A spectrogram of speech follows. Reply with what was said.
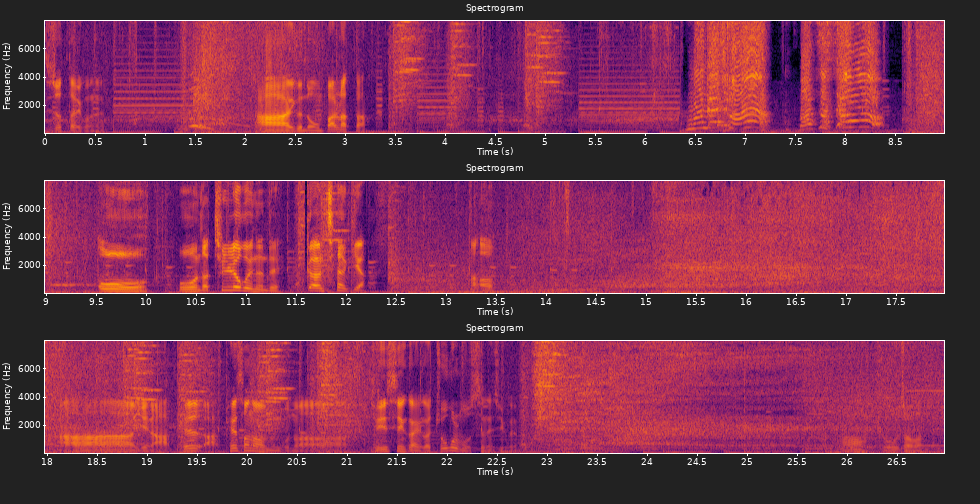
늦었다 이거는. 아, 이거 너무 빨랐다. 도망가지 마! 맞서 싸워! 오, 오, 나 튀려고 했는데 깜짝이야. 아, 어. 아, 얘는 앞에 앞에서 나오는구나. 뒤에 있으니까 얘가 쪽을 못 쓰네 지금. 아, 겨우 잡았네.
